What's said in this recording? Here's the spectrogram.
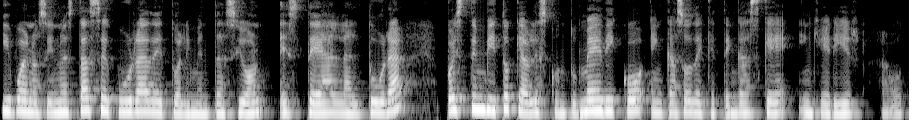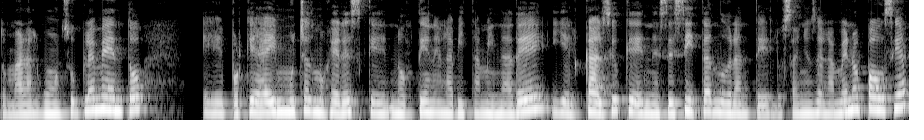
Y bueno, si no estás segura de tu alimentación esté a la altura, pues te invito a que hables con tu médico en caso de que tengas que ingerir o tomar algún suplemento, eh, porque hay muchas mujeres que no obtienen la vitamina D y el calcio que necesitan durante los años de la menopausia.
